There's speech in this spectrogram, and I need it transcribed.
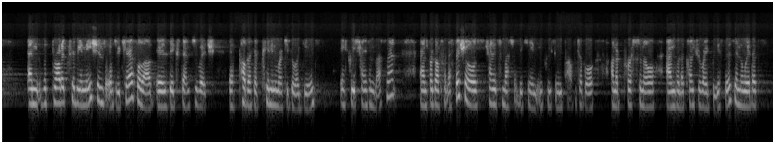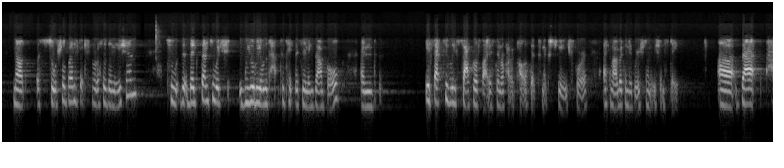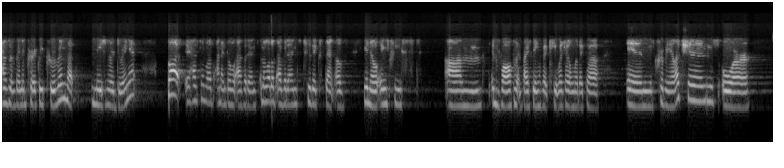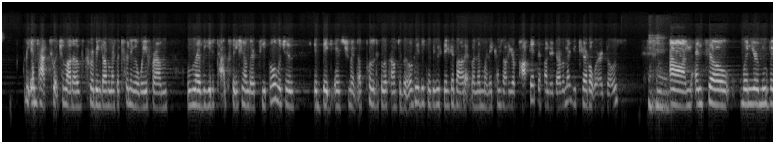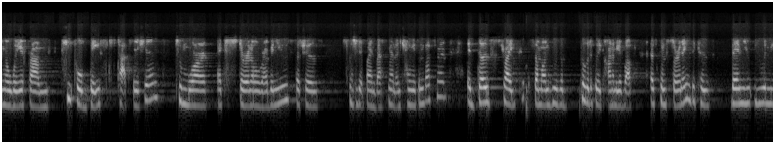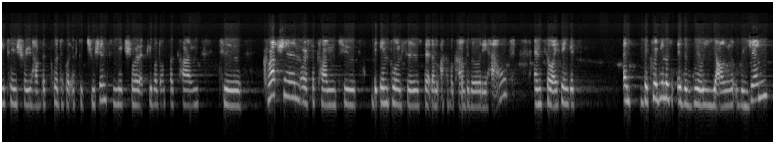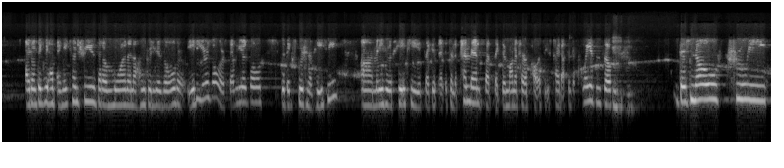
and with broader Caribbean nations, what we have to be careful of is the extent to which if public opinion were to go against increased Chinese investment, and for government officials, Chinese investment became increasingly profitable on a personal and on a countrywide basis in a way that's not a social benefit for the rest of the nation. To the, the extent to which we will be able to, to take the same example and effectively sacrifice democratic politics in exchange for economic integration in nation state. Uh, that hasn't been empirically proven that nations are doing it, but it has been a lot of anecdotal evidence and a lot of evidence to the extent of you know, increased um, involvement by things like Cambridge Analytica in Caribbean elections or the impact to which a lot of Caribbean governments are turning away from levied taxation on their people, which is a big instrument of political accountability. Because if you think about it, when the money comes out of your pocket to fund your government, you care about where it goes. Mm-hmm. Um, and so when you're moving away from people based taxation to more external revenues, such as citizenship by investment and Chinese investment, it does strike someone who's a political economy buff as concerning because then you, you would need to ensure you have the political institutions to make sure that people don't succumb to corruption or succumb to the influences that a lack of accountability has. And so I think it's, and the Caribbean is, is a really young region I don't think we have any countries that are more than 100 years old or 80 years old or 70 years old, with the exclusion of Haiti. Um, and even with Haiti, it's like it, it's independent, but like their monetary policy is tied up in different ways. And so mm-hmm. There's no truly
